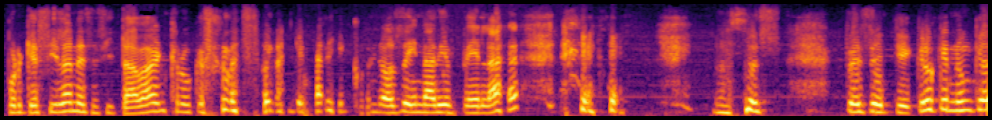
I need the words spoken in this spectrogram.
porque sí la necesitaban. Creo que es una zona que nadie conoce y nadie pela. Entonces, pese que creo que nunca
